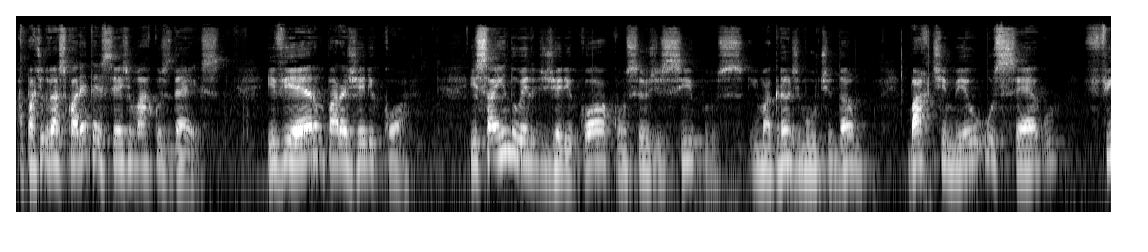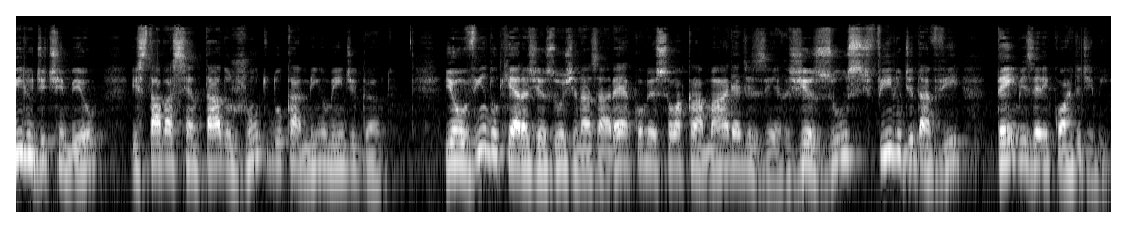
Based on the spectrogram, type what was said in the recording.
A partir do verso 46 de Marcos 10. E vieram para Jericó. E saindo ele de Jericó com seus discípulos e uma grande multidão, Bartimeu, o cego, filho de Timeu, estava assentado junto do caminho mendigando. E ouvindo que era Jesus de Nazaré, começou a clamar e a dizer: Jesus, filho de Davi, tem misericórdia de mim.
